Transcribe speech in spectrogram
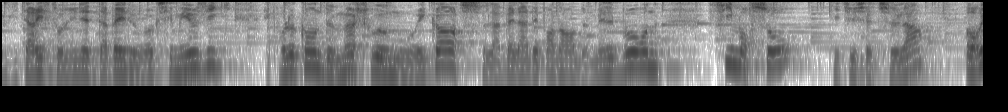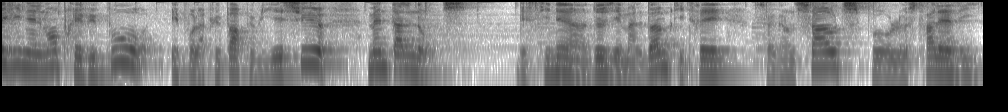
le guitariste aux lunettes d'abeille de Roxy Music, et pour le compte de Mushroom Records, label indépendant de Melbourne, six morceaux, Titus et cela, originellement prévus pour, et pour la plupart publiés sur, Mental Notes destiné à un deuxième album titré Second South pour l'Australasie,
